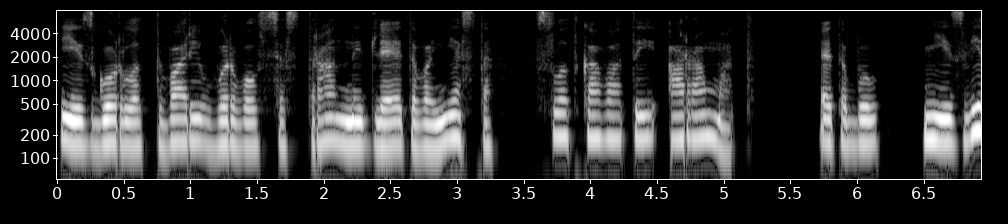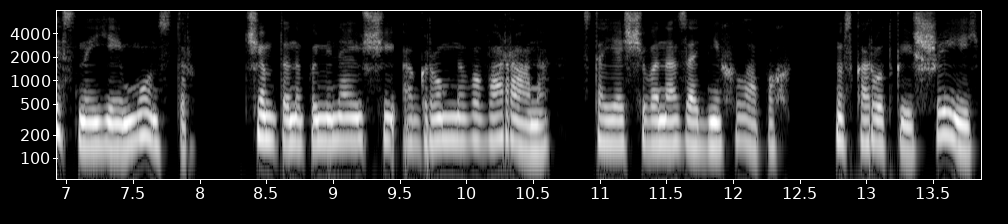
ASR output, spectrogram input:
и из горла твари вырвался странный для этого места сладковатый аромат. Это был неизвестный ей монстр, чем-то напоминающий огромного варана, стоящего на задних лапах, но с короткой шеей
